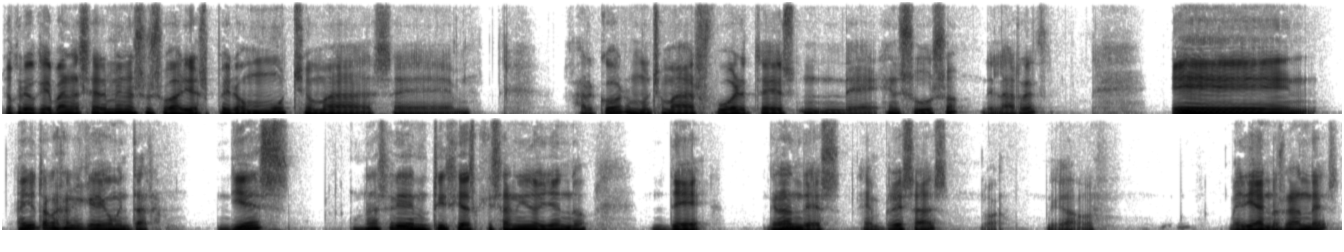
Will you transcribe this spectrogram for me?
yo creo que van a ser menos usuarios, pero mucho más eh, hardcore, mucho más fuertes en su uso de la red. hay otra cosa que quería comentar, y es una serie de noticias que se han ido yendo de grandes empresas, digamos, medianos grandes,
